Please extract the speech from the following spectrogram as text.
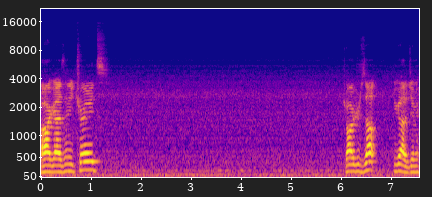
All right, guys. Any trades? Chargers up. You got it, Jimmy.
